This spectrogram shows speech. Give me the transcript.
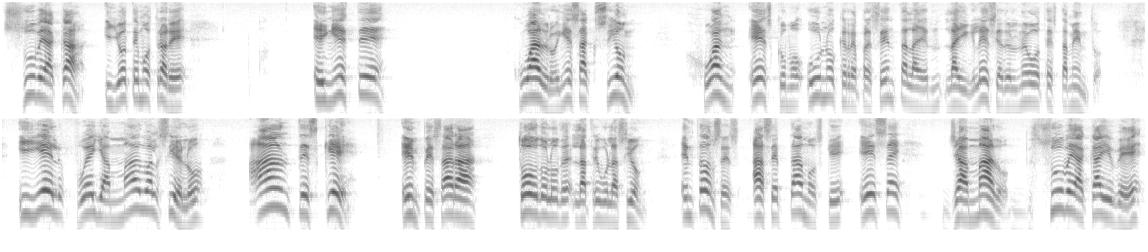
sube acá y yo te mostraré, en este cuadro, en esa acción, Juan es como uno que representa la, iglesia del Nuevo Testamento. Y él fue llamado al cielo antes que empezara todo lo de la tribulación. Entonces, aceptamos que ese llamado, sube acá y ve,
